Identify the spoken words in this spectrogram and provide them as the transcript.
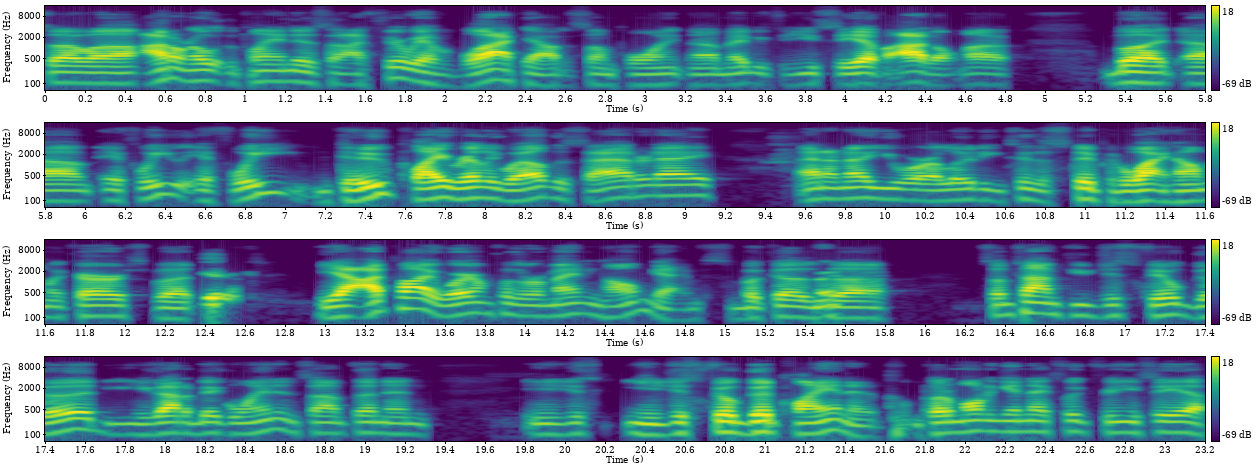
So uh, I don't know what the plan is. I'm sure we have a blackout at some point, uh, maybe for UCF. I don't know, but um, if we if we do play really well this Saturday, and I know you were alluding to the stupid white helmet curse, but yeah, yeah I'd probably wear them for the remaining home games because right. uh, sometimes you just feel good. You got a big win in something, and you just you just feel good playing it. Put them on again next week for UCF.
